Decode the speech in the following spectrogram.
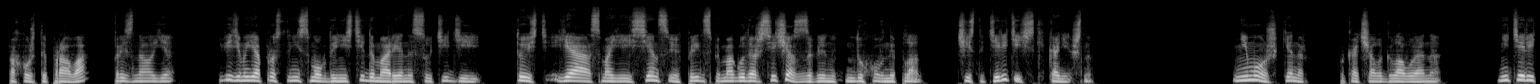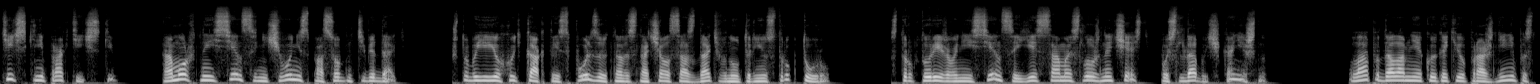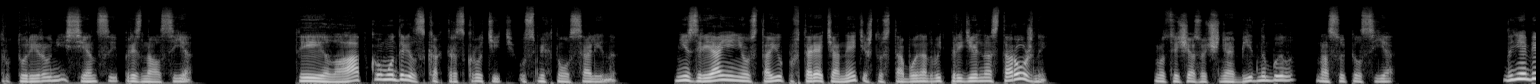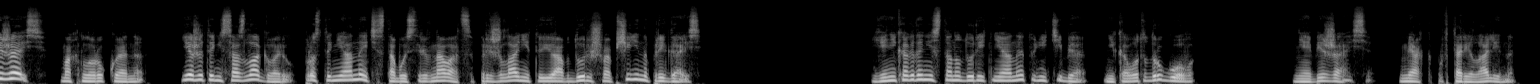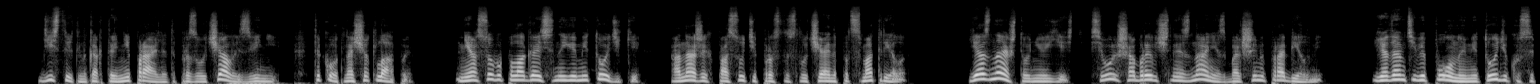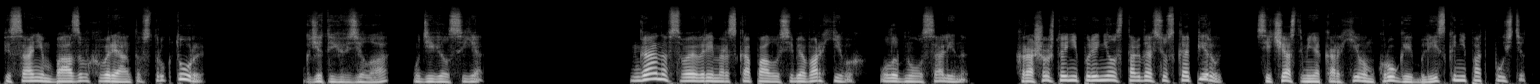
«Похоже, ты права», — признал я. Видимо, я просто не смог донести до Марены суть идеи. То есть я с моей эссенцией, в принципе, могу даже сейчас заглянуть на духовный план. Чисто теоретически, конечно. «Не можешь, Кеннер», — покачала головой она. «Ни теоретически, ни практически. Аморфная эссенция ничего не способна тебе дать. Чтобы ее хоть как-то использовать, надо сначала создать внутреннюю структуру. Структурирование эссенции есть самая сложная часть, после добычи, конечно. Лапа дала мне кое-какие упражнения по структурированию эссенции, признался я. «Ты лапку умудрился как-то раскрутить», — усмехнулся Алина. «Не зря я не устаю повторять Анете, что с тобой надо быть предельно осторожной». «Вот сейчас очень обидно было», — насупился я. «Да не обижайся», — махнула рукой она. «Я же это не со зла говорю, просто не Анете с тобой соревноваться. При желании ты ее обдуришь, вообще не напрягаясь». «Я никогда не стану дурить ни Анету, ни тебя, ни кого-то другого», «Не обижайся», — мягко повторила Алина. «Действительно, как-то неправильно это прозвучало, извини. Так вот, насчет лапы. Не особо полагайся на ее методики, она же их, по сути, просто случайно подсмотрела. Я знаю, что у нее есть, всего лишь обрывочное знание с большими пробелами. Я дам тебе полную методику с описанием базовых вариантов структуры». «Где ты ее взяла?» — удивился я. Гана в свое время раскопала у себя в архивах, улыбнулась Алина. Хорошо, что я не поленился тогда все скопировать. Сейчас-то меня к архивам круга и близко не подпустят.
